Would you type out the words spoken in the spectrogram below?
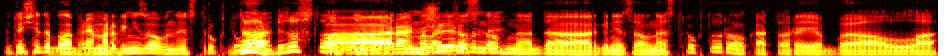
Ну, то есть это была да. прямо организованная структура? Да, безусловно. А, да, это была, безусловно, да, организованная структура, у которой был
